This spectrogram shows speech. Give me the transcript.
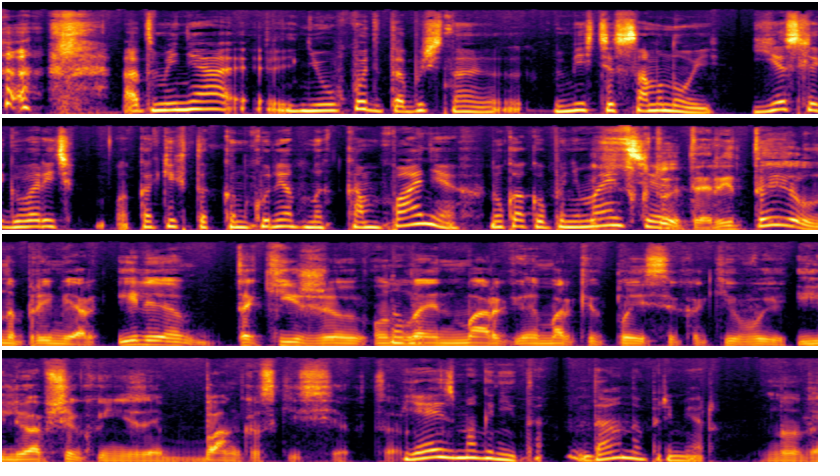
от меня не уходит обычно вместе со мной. Если говорить о каких-то конкурентных компаниях, ну, как вы понимаете, это? Ритейл, например? Или такие же онлайн-маркетплейсы, как и вы? Или вообще какой, не знаю, банковский сектор? я из «Магнита», да, например. Ну да.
